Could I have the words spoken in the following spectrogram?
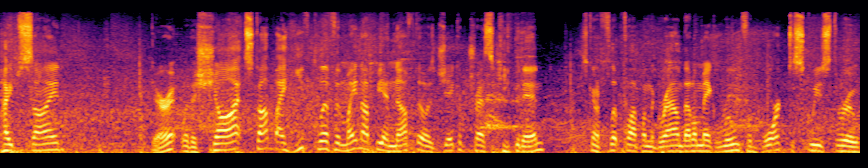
Hype side. Garrett with a shot. Stopped by Heathcliff. It might not be enough, though, as Jacob tries to keep it in. He's going to flip flop on the ground. That'll make room for Bork to squeeze through.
